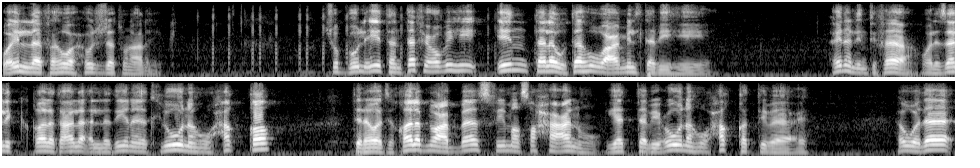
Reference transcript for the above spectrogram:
وإلا فهو حجة عليك. شوف بيقول إيه تنتفع به إن تلوته وعملت به. هنا الانتفاع. ولذلك قال تعالى الذين يتلونه حق تلاوته. قال ابن عباس فيما صح عنه يتبعونه حق اتباعه. هو ده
